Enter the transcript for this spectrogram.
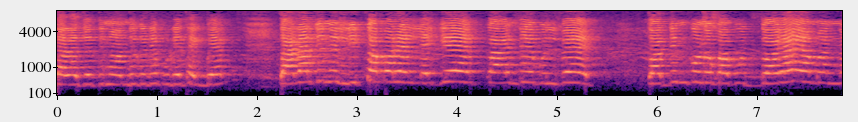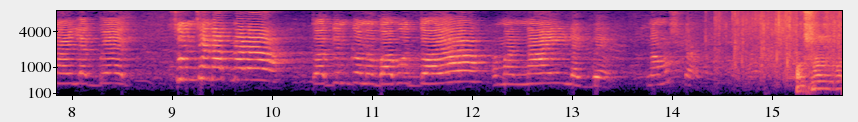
তারা যদি অন্ধকারে পুড়ে থাকবে, তারা যদি লেখাপড়ার লেগে কান্দে বলবে, ততদিন কোনো বাবুর দয়াই আমার নাই লাগবে। শুনছেন আপনারা? ততদিন কোনো বাবুর দয়া আমার নাই লাগবে। নমস্কার। অসংখ্য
